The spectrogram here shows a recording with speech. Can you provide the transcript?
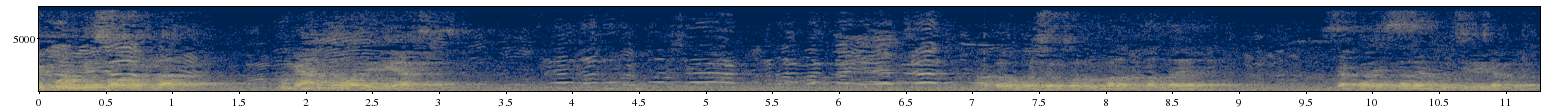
एकोणतीस ऑगस्टला तुम्ही आंतरवादी द्या आता करून परत चालता येईल सकाळी सलाईन दुसरी डॉक्टर.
